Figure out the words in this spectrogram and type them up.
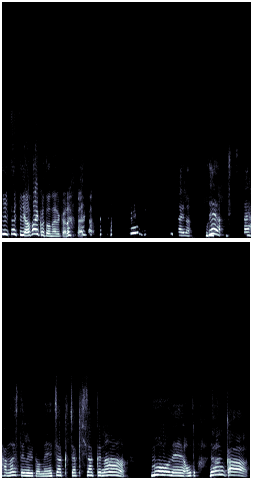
聞いた人やばいことになるから。みたいな。で、実際話してみるとめちゃくちゃ気さくな、もうね、おとなんか、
